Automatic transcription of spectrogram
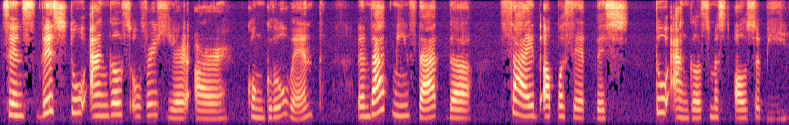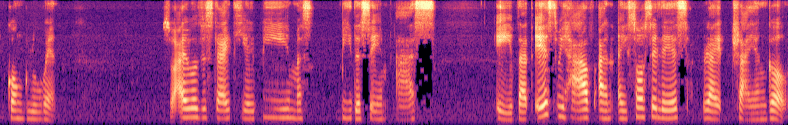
Since these two angles over here are congruent, then that means that the side opposite these two angles must also be congruent. So I will just write here B must be the same as A. That is, we have an isosceles right triangle.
